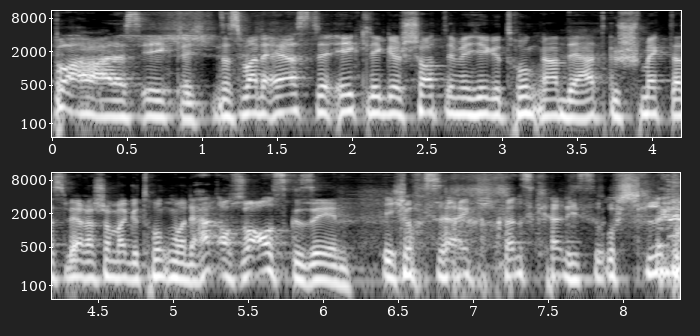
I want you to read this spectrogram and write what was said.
Boah, war das eklig. Das war der erste eklige Shot, den wir hier getrunken haben. Der hat geschmeckt, das wäre schon mal getrunken worden. Der hat auch so ausgesehen. Ich muss sagen, ich fand es gar nicht so schlimm.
